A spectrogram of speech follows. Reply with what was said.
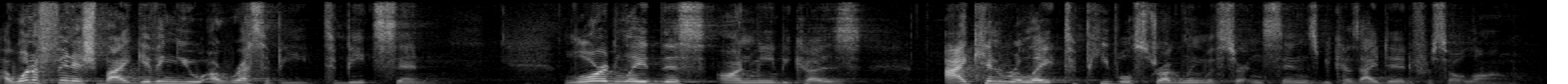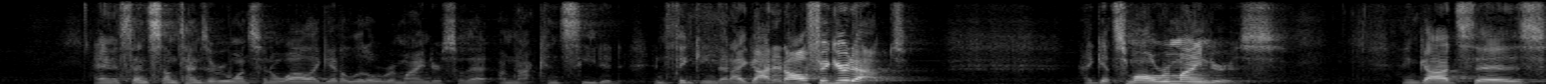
I want to finish by giving you a recipe to beat sin. Lord laid this on me because I can relate to people struggling with certain sins because I did for so long. And in a sense, sometimes every once in a while, I get a little reminder so that I'm not conceited in thinking that I got it all figured out. I get small reminders. And God says,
